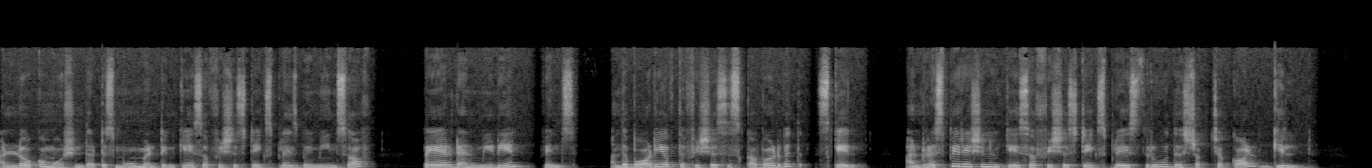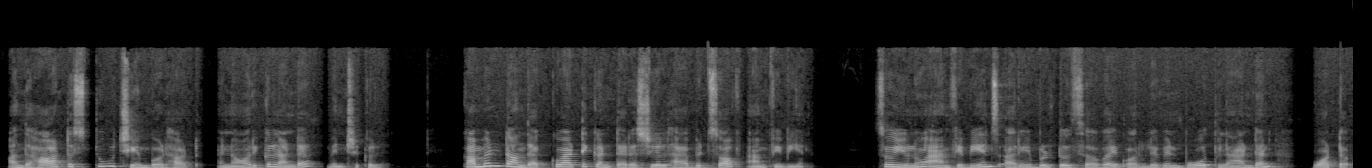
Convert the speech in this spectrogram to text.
And locomotion, that is movement, in case of fishes takes place by means of paired and median fins. And the body of the fishes is covered with scale. And respiration in case of fishes takes place through the structure called gill. And the heart is two chambered heart, an auricle and a ventricle. Comment on the aquatic and terrestrial habits of amphibian. So, you know, amphibians are able to survive or live in both land and water.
